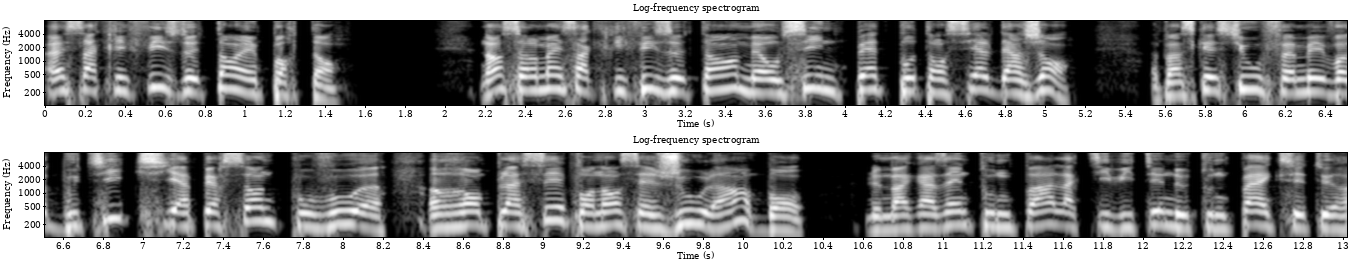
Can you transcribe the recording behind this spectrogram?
un sacrifice de temps important non seulement un sacrifice de temps, mais aussi une perte potentielle d'argent. Parce que si vous fermez votre boutique, s'il n'y a personne pour vous euh, remplacer pendant ces jours-là, bon, le magasin ne tourne pas, l'activité ne tourne pas, etc.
